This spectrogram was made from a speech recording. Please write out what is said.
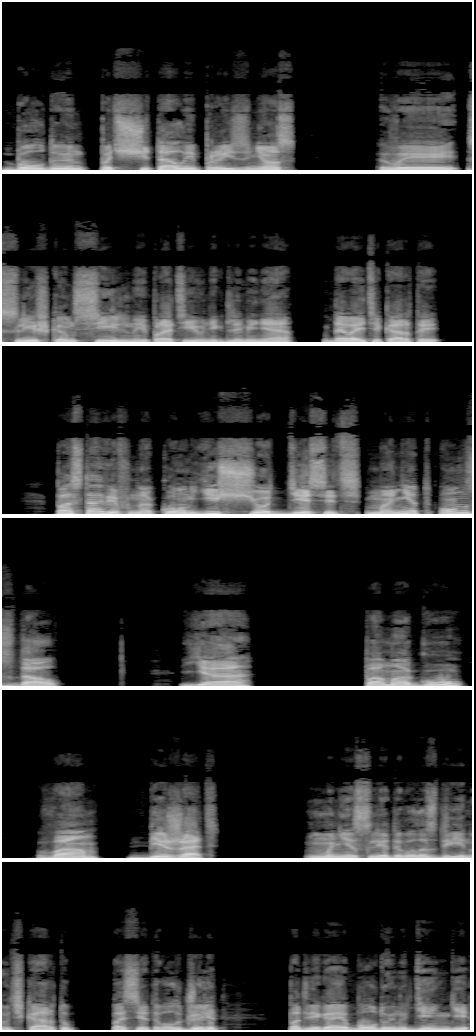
Болдуин подсчитал и произнес. «Вы слишком сильный противник для меня. Давайте карты». Поставив на кон еще десять монет, он сдал. «Я помогу вам бежать». «Мне следовало сдвинуть карту», — посетовал Джилет, подвигая Болдуину деньги.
